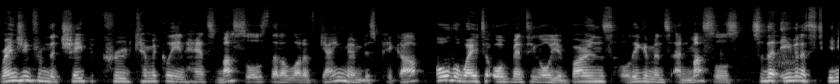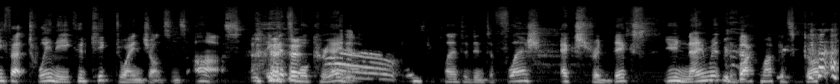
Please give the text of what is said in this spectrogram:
ranging from the cheap, crude, chemically enhanced muscles that a lot of gang members pick up, all the way to augmenting all your bones, ligaments, and muscles so that even a skinny fat tweenie could kick Dwayne Johnson's ass. It gets more creative. Oh. Bones implanted into flesh, extra dicks, you name it, the black market's got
